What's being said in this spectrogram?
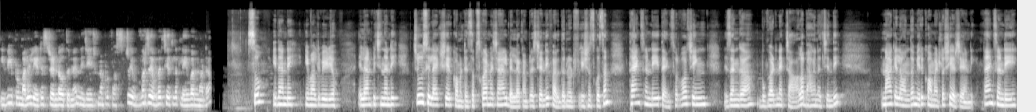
ఇవి ఇప్పుడు మళ్ళీ లేటెస్ట్ ట్రెండ్ అవుతున్నాయి. నేను చేయించుకున్నప్పుడు ఫస్ట్ ఎవరి ఎవరి చేతులకు లేవన్నమాట. సో ఇదండి ఇవాళ వీడియో. ఎలా అనిపించిందండి? చూసి like share comment and subscribe my channel bell icon press చేయండి. ఫర్దర్ నోటిఫికేషన్స్ కోసం థ్యాంక్స్ అండి. థ్యాంక్స్ ఫర్ వాచింగ్ నిజంగా బుగ్గాడి నాకు చాలా బాగా నచ్చింది. నాకు ఎలా ఉందో మీరు కామెంట్లో షేర్ చేయండి. థ్యాంక్స్ అండి.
